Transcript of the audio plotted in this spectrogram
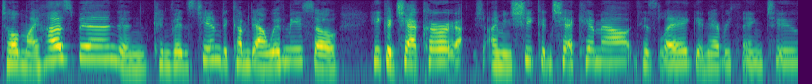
told my husband and convinced him to come down with me so he could check her. I mean, she could check him out, his leg and everything too.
